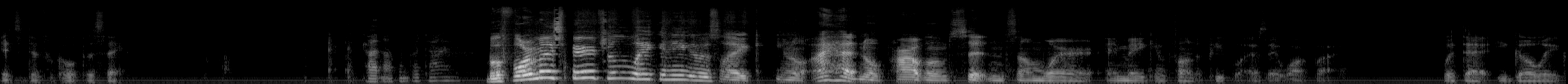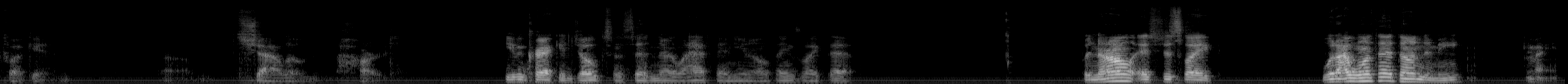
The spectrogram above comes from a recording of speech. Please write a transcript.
it's difficult to say. Got nothing but time. Before my spiritual awakening, it was like, you know, I had no problem sitting somewhere and making fun of people as they walk by with that egoic, fucking, um, shallow heart. Even cracking jokes and sitting there laughing, you know, things like that. But now it's just like, would I want that done to me? Right.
